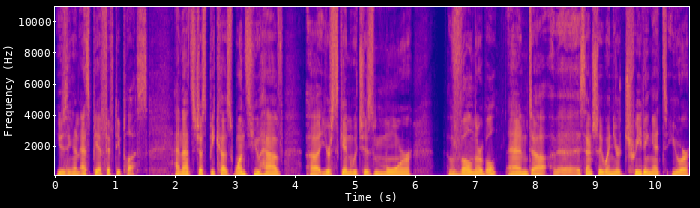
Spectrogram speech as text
using an SPF 50 plus. And that's just because once you have uh, your skin, which is more vulnerable, and uh, essentially when you're treating it, you're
